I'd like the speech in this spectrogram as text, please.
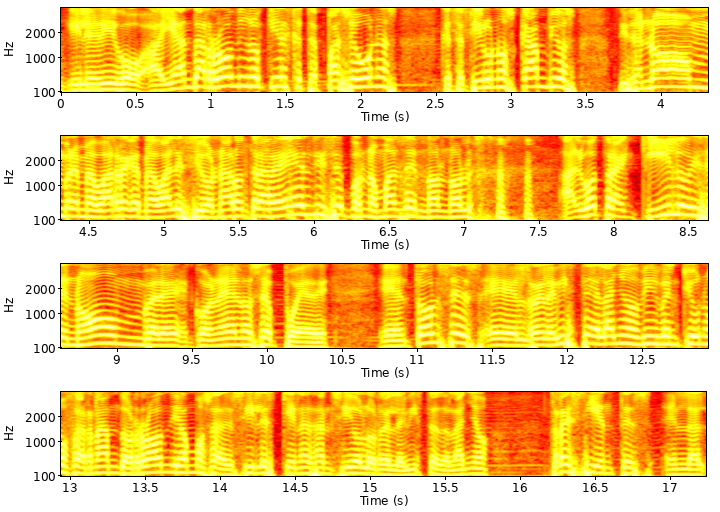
Y le digo, ahí anda Ronnie, ¿no quieres que te pase unas, que te tire unos cambios? Dice, no, hombre, me va a, me va a lesionar otra vez. Dice, pues nomás de, no, no, algo tranquilo. Dice, no, hombre, con él no se puede. Entonces, el relevista del año 2021, Fernando Ronnie, vamos a decirles quiénes han sido los relevistas del año recientes en la...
